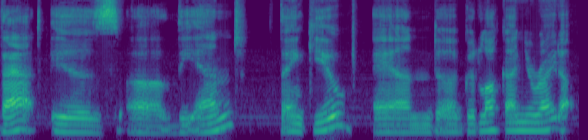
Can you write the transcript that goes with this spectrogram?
that is uh, the end. Thank you, and uh, good luck on your write up.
